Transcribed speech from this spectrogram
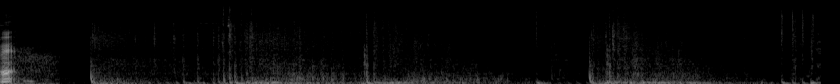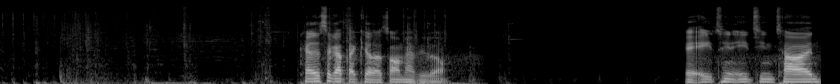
Wait. Okay, at least I got that kill. That's all I'm happy about. Okay, 18, 18 tied.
